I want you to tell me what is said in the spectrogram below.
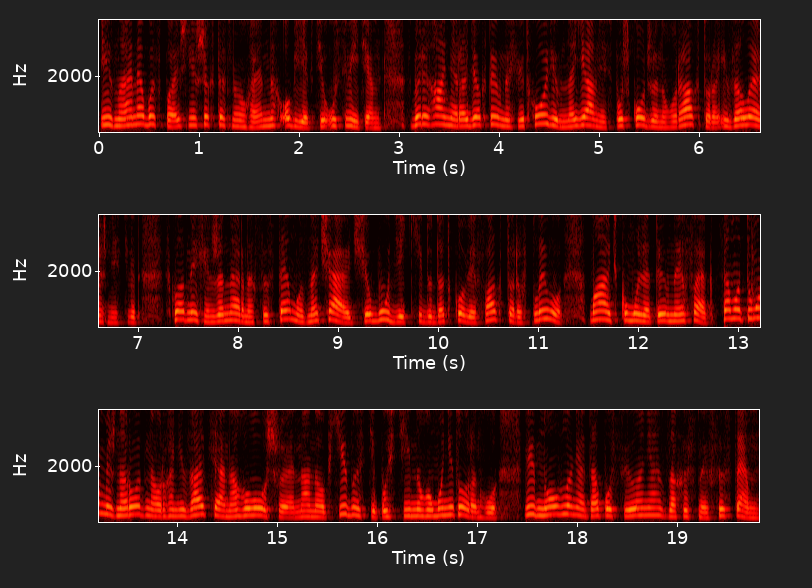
із найнебезпечніших техногенних об'єктів у світі. Зберігання радіоактивних відходів, наявність пошкодженого реактора і залежність від складних інженерних систем означають, що будь-які додаткові фактори впливу мають кумулятивний ефект. Саме тому міжнародна організація наголошує на необхідності постійного моніторингу, відновлення та посилення захисних систем.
